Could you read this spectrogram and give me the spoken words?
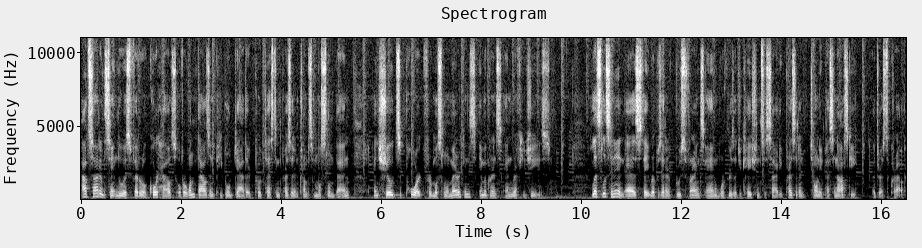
Outside of the St. Louis federal courthouse, over 1,000 people gathered protesting President Trump's Muslim ban and showed support for Muslim Americans, immigrants, and refugees. Let's listen in as State Representative Bruce Franks and Workers' Education Society President Tony Pecinovsky address the crowd.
